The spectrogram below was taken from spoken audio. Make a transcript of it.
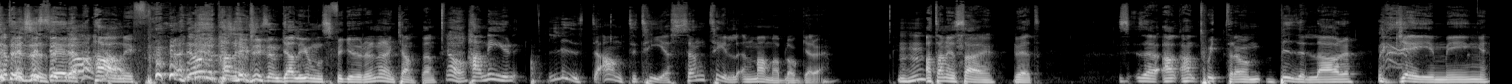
Jag tänkte säga det. Hanif. Han är ju liksom galjonsfiguren i den kampen. Ja. Han är ju lite antitesen till en mammabloggare. Mhm. Att han är så här, du vet, han, han twittrar om bilar, gaming,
